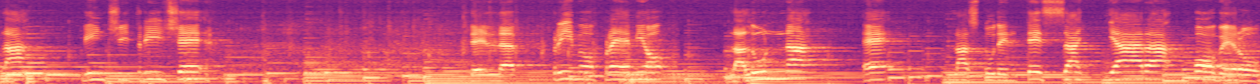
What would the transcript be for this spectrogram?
La vincitrice del primo premio, l'alunna è la studentessa Chiara Povero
